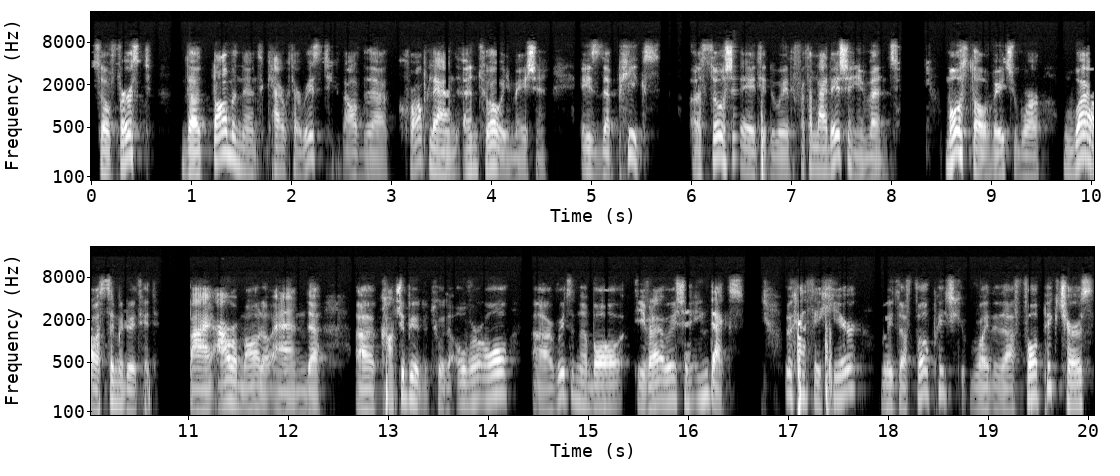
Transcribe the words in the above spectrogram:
So first, the dominant characteristic of the cropland N2O emission is the peaks associated with fertilization events, most of which were well simulated by our model and uh, contribute to the overall uh, reasonable evaluation index. We can see here with the full picture with the full pictures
